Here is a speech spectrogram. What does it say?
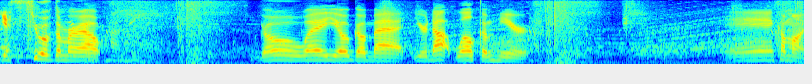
Yes, two of them are out. Go away, yoga mat. You're not welcome here. And come on.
